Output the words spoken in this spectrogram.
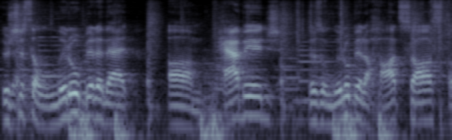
There's just a little bit of that um, cabbage. There's a little bit of hot sauce.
